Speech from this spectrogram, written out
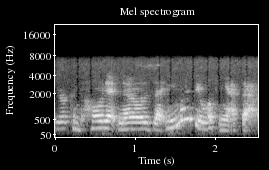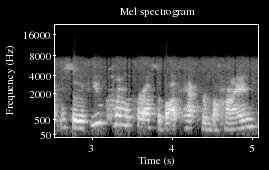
your component knows that you might be looking at them. So if you come across a bobcat from behind,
